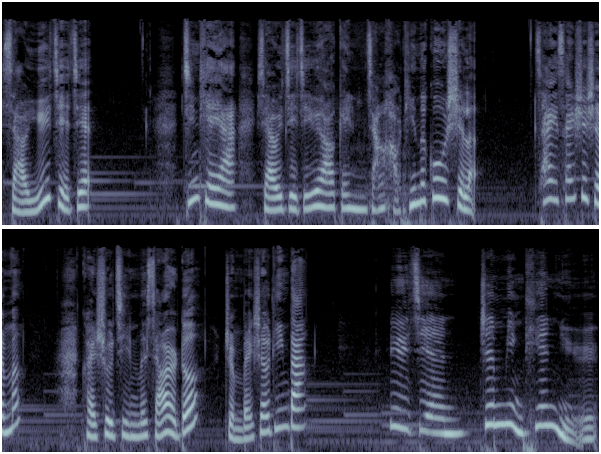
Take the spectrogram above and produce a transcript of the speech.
小鱼姐姐。今天呀，小鱼姐姐又要给你们讲好听的故事了，猜一猜是什么？快竖起你们的小耳朵，准备收听吧！遇见真命天女，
